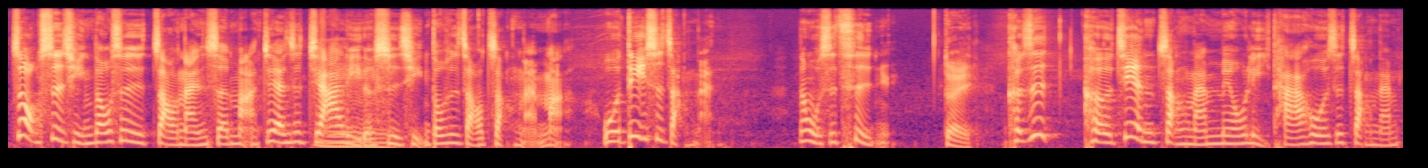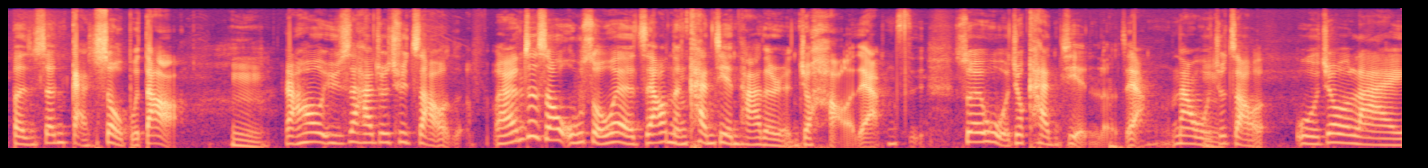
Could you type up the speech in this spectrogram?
这种事情都是找男生嘛，既然是家里的事情，都是找长男嘛。我弟是长男，那我是次女，对。可是可见长男没有理他，或者是长男本身感受不到。嗯，然后于是他就去找，反正这时候无所谓了，只要能看见他的人就好，这样子，所以我就看见了，这样，那我就找。嗯我就来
